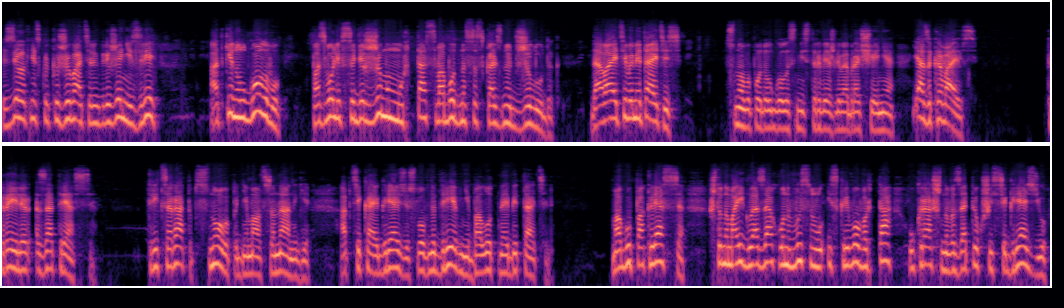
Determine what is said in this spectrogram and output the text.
Сделав несколько жевательных движений, зверь откинул голову, позволив содержимому рта свободно соскользнуть в желудок. «Давайте, выметайтесь!» — снова подал голос мистер вежливое обращение. «Я закрываюсь!» Трейлер затрясся. Трицератопс снова поднимался на ноги, обтекая грязью, словно древний болотный обитатель. Могу поклясться, что на моих глазах он высунул из кривого рта, украшенного запекшейся грязью,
